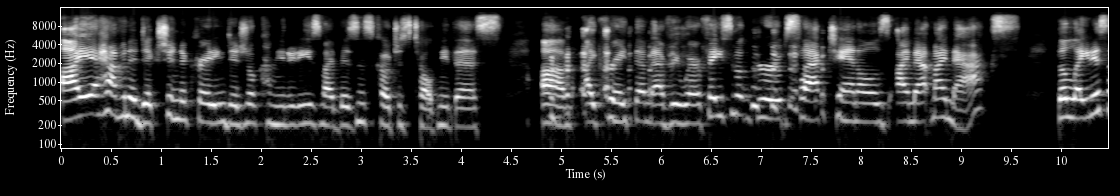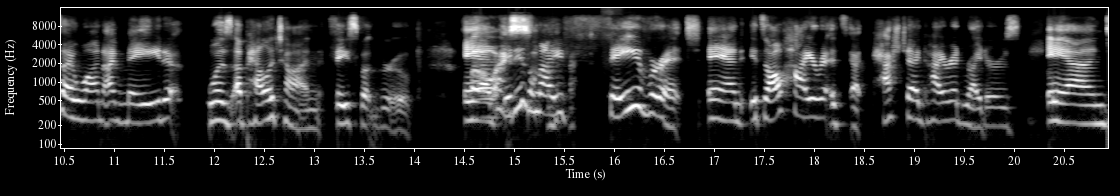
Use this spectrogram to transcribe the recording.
I have an addiction to creating digital communities. My business coaches told me this. Um, I create them everywhere Facebook groups, Slack channels. I'm at my max. The latest I won I made was a Peloton Facebook group. And oh, it is my that favorite. And it's all higher, it's at hashtag higher ed riders. And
